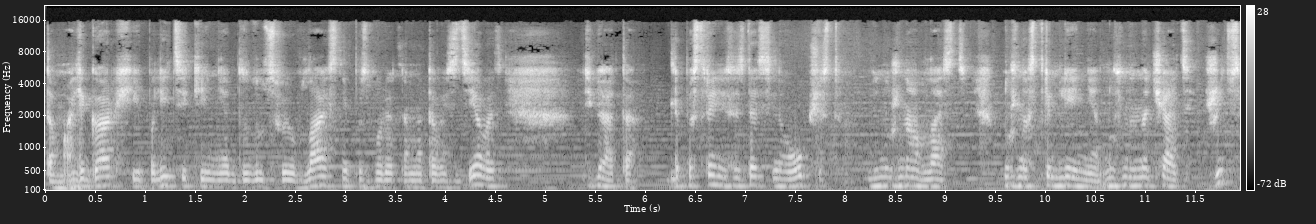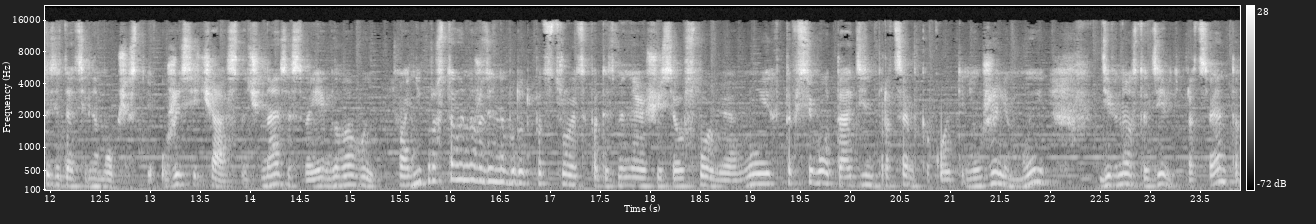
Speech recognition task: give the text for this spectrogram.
там олигархи, политики не отдадут свою власть, не позволят нам этого сделать. Ребята, для построения созидательного общества не нужна власть, нужно стремление, нужно начать жить в созидательном обществе уже сейчас, начиная со своей головы. Они просто вынуждены будут подстроиться под изменяющиеся условия. Ну, их-то всего-то один процент какой-то. Неужели мы 99%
